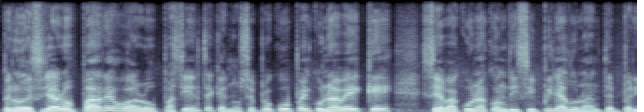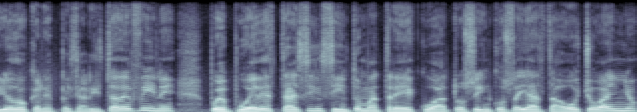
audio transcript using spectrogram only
Pero decir a los padres o a los pacientes que no se preocupen que una vez que se vacuna con disciplina durante el periodo que el especialista define, pues puede estar sin síntomas 3, 4, 5, 6, hasta 8 años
